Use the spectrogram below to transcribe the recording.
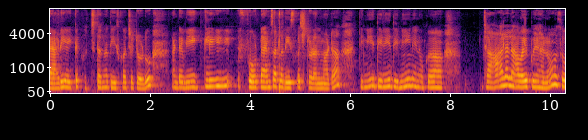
డాడీ అయితే ఖచ్చితంగా తీసుకొచ్చేటోడు. అంటే వీక్లీ ఫోర్ టైమ్స్ అట్లా తీసుకొచ్చేటోడు అనమాట తిని తిని తిని నేను ఒక చాలా లావ్ అయిపోయాను సో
